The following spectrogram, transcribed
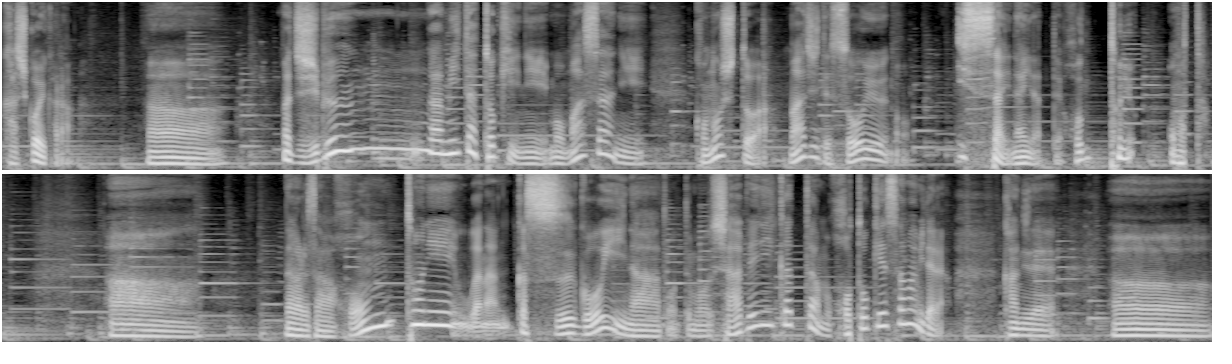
賢いから。うん。まあ、自分が見た時に、もうまさに、この人はマジでそういうの一切ないなって本当に思った。ああ。だからさ、本当に、うわ、なんかすごいなと思って、もう喋り方も仏様みたいな感じで、うん、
